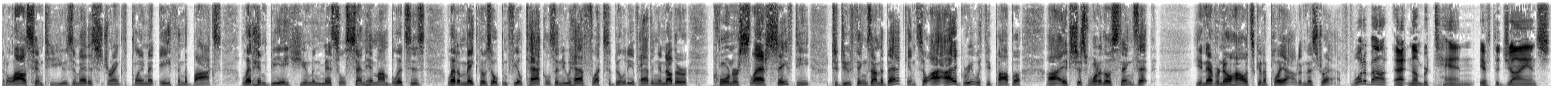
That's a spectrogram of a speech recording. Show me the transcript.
It allows him to use him at his strength, play him at eighth in the box, let him be a human missile, send him on blitzes, let him make those open field tackles, and you have flexibility of having another corner slash safety to do things on the back end. So I, I agree with you, Papa. Uh, it's just one of those things that you never know how it's going to play out in this draft. What about at number 10 if the Giants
